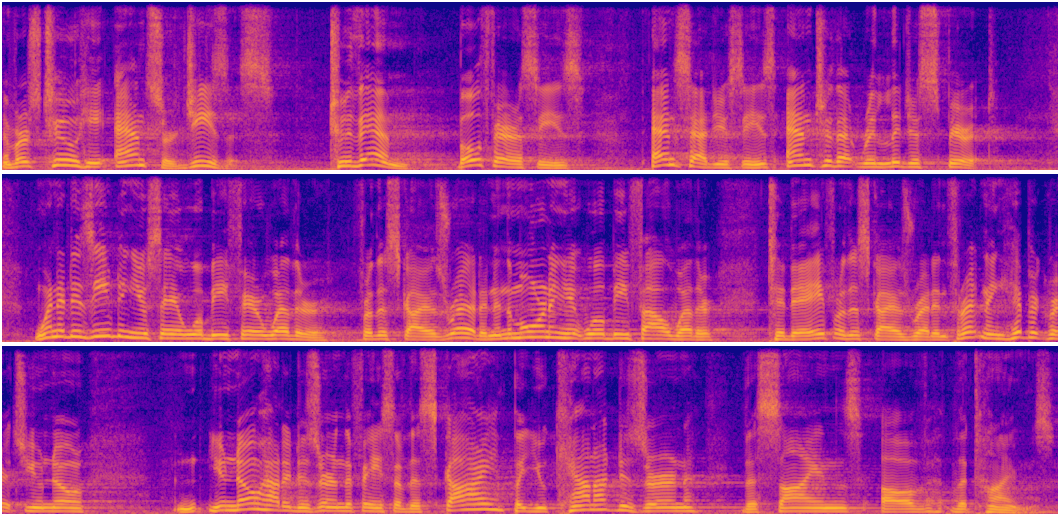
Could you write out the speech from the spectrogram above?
In verse 2, he answered Jesus to them, both Pharisees and Sadducees, and to that religious spirit. When it is evening, you say it will be fair weather, for the sky is red, and in the morning it will be foul weather. Today, for the sky is red and threatening. Hypocrites, you know, you know how to discern the face of the sky, but you cannot discern the signs of the times.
